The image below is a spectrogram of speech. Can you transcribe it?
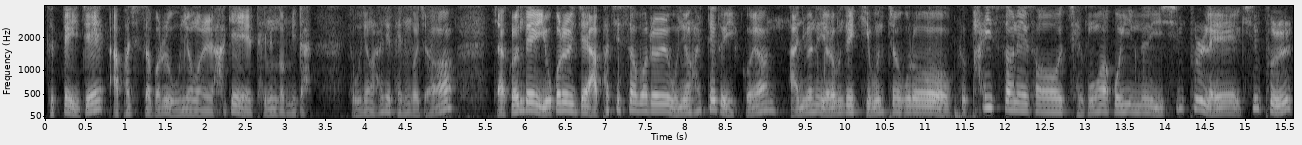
그때 이제 아파치 서버를 운영을 하게 되는 겁니다. 운영을 하게 되는 거죠. 자 그런데 요거를 이제 아파치 서버를 운영할 때도 있고요. 아니면은 여러분들이 기본적으로 그 파이썬에서 제공하고 있는 이 심플 레 심플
